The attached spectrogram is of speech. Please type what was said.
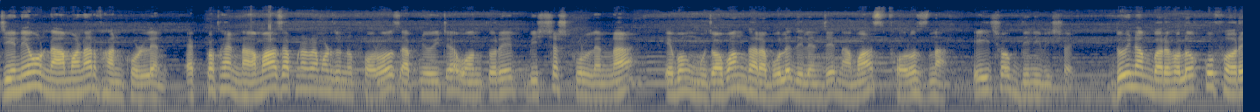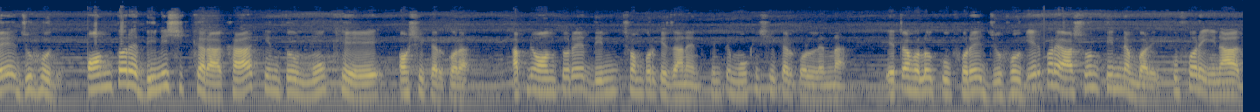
জেনেও না মানার ভান করলেন। এক কথায়, নামাজ আপনার আমার জন্য ফরজ, আপনি ওইটা অন্তরে বিশ্বাস করলেন না। এবং জবান দ্বারা বলে দিলেন যে নামাজ ফরজ না। এই সব দিনই বিষয়। দুই নম্বরে হলো কুফরে জুহুদ। অন্তরে দিনই শিক্ষা রাখা, কিন্তু মুখে অস্বীকার করা। আপনি অন্তরে দিন সম্পর্কে জানেন, কিন্তু মুখে স্বীকার করলেন না। এটা হলো কুফরে জুহুদ। এরপরে আসুন তিন নম্বরে, কুফরে ইনাদ।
